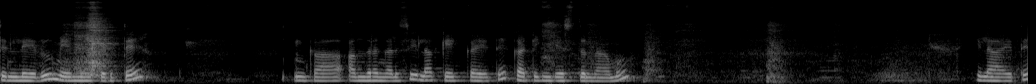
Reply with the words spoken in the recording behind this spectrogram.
తినలేదు. మేము పెడితే ఇంకా అందరం కలిసి ఇలా కేక్ అయితే కటింగ్ చేస్తున్నాము. ఇలా అయితే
